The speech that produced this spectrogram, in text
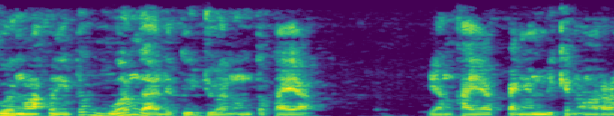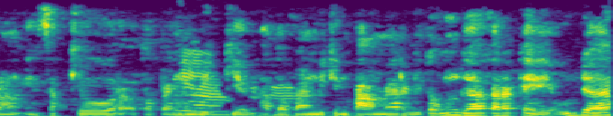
gue ngelakuin itu, gue nggak ada tujuan untuk kayak yang kayak pengen bikin orang insecure atau pengen Iya. bikin atau pengen bikin pamer gitu enggak karena kayak ya udah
